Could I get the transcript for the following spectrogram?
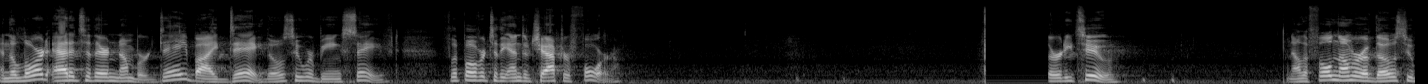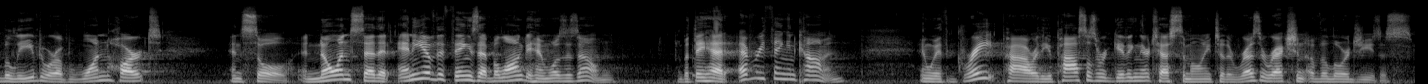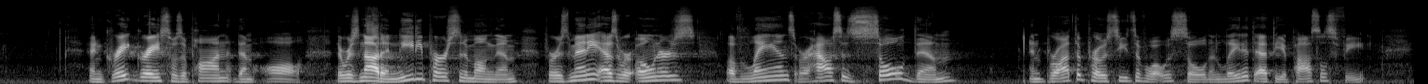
And the Lord added to their number day by day those who were being saved. Flip over to the end of chapter 4. 32. Now, the full number of those who believed were of one heart and soul, and no one said that any of the things that belonged to him was his own, but they had everything in common. And with great power, the apostles were giving their testimony to the resurrection of the Lord Jesus. And great grace was upon them all. There was not a needy person among them, for as many as were owners of lands or houses sold them and brought the proceeds of what was sold and laid it at the apostles' feet,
